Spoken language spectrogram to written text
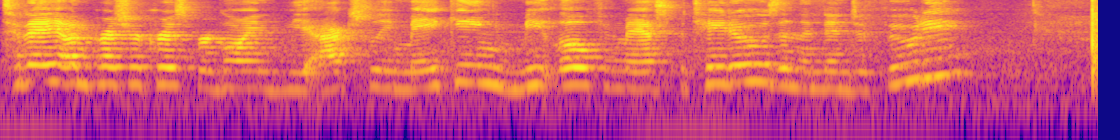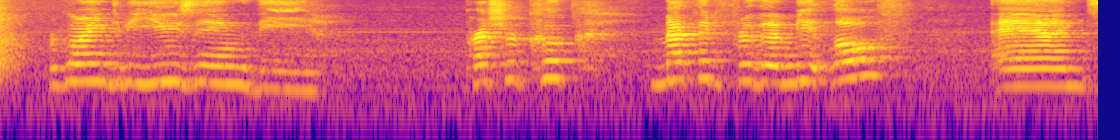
today on Pressure Crisp, we're going to be actually making meatloaf and mashed potatoes in the Ninja Foodi. We're going to be using the pressure cook method for the meatloaf and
